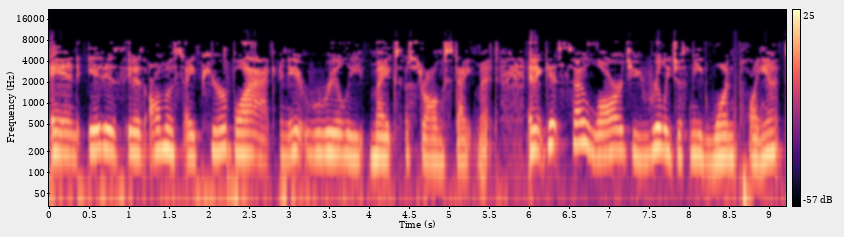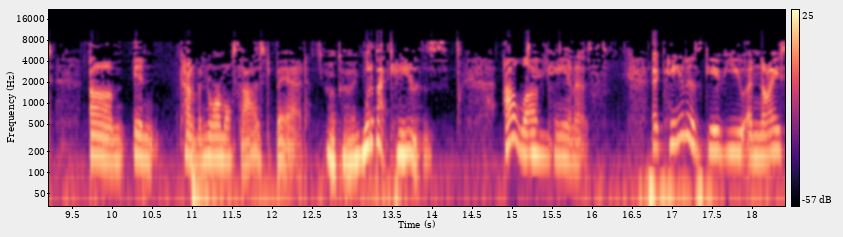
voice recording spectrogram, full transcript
and it is it is almost a pure black, and it really makes a strong statement. And it gets so large, you really just need one plant um, in kind of a normal sized bed. Okay. What about cannas? I love cannas. Now, cannas give you a nice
